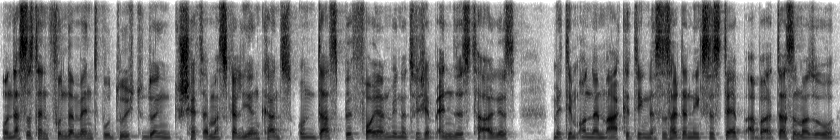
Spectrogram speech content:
Und das ist dein Fundament, wodurch du dein Geschäft einmal skalieren kannst. Und das befeuern wir natürlich am Ende des Tages mit dem Online-Marketing. Das ist halt der nächste Step. Aber das sind mal so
